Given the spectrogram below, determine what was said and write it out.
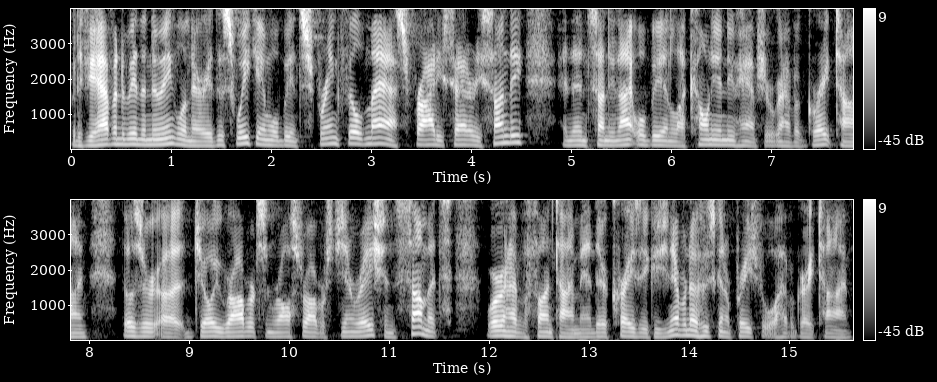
But if you happen to be in the New England area, this weekend we'll be in Springfield, Mass, Friday, Saturday, Sunday, and then Sunday night we'll be in Laconia, New Hampshire. We're going to have a great time. Those are uh, Joey Roberts and Ross Roberts Generation Summits. We're going to have a fun time, man. They're crazy because you never know who's going to preach, but we'll have a great time.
